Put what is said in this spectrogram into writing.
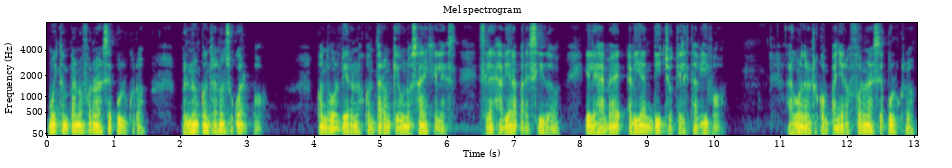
Muy temprano fueron al sepulcro, pero no encontraron su cuerpo. Cuando volvieron nos contaron que unos ángeles se les habían aparecido y les habían dicho que Él está vivo. Algunos de nuestros compañeros fueron al sepulcro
